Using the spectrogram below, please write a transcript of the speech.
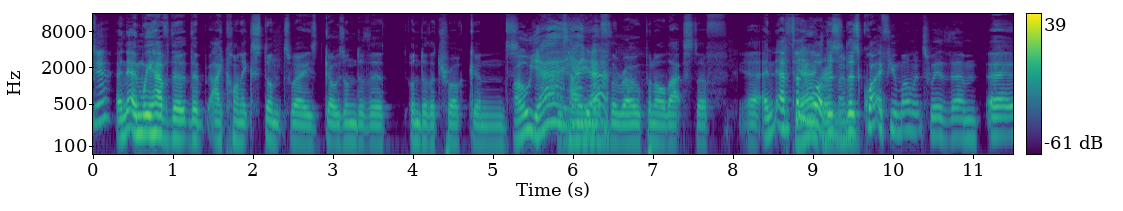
Yeah, and and we have the the iconic stunts where he goes under the under the truck and Oh yeah, he's hanging yeah. off the rope and all that stuff. Yeah, and I'll tell Yeah, you what, there's moment. there's quite a few moments with um uh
